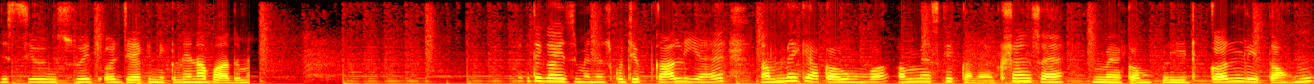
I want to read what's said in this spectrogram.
जिससे स्विच और जैक निकले ना बाद में। देखते गाइज़ मैंने इसको चिपका लिया है। अब मैं क्या करूँगा? अब मैं इसके कनेक्शंस हैं, मैं कंप्लीट कर लेता हूँ।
